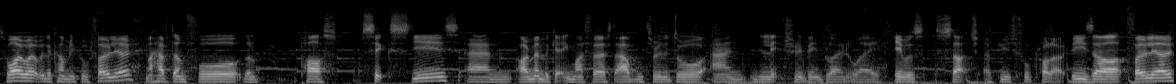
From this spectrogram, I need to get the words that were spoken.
So I work with a company called Folio. I have done for the past six years. Um, I remember getting my first album through the door and literally being blown away. It was such a beautiful product. These are Folio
